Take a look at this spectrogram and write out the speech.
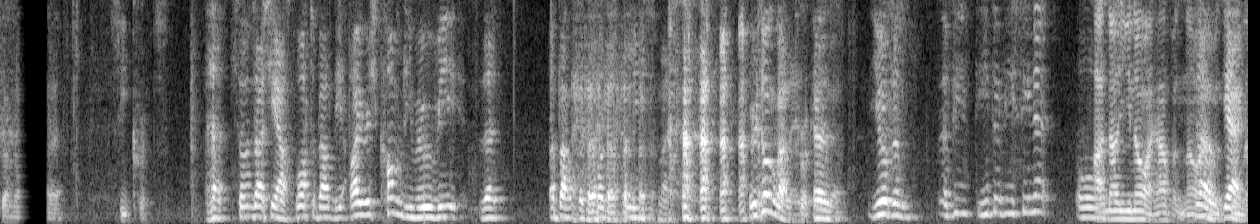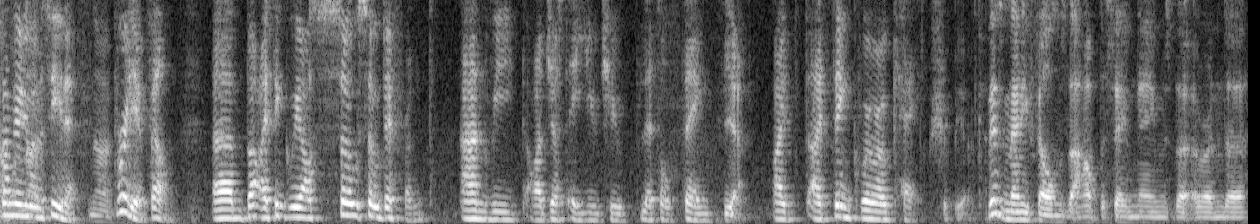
don't know. secrets. Someone's actually asked, what about the Irish comedy movie that about the crooked policeman? we were talking about this because you haven't. Have you either of you seen it? Or I know you know I haven't. No, I haven't yeah, because I'm the only one, who's seen it. No. Brilliant film, um, but I think we are so so different, and we are just a YouTube little thing. Yeah. I I think we're okay. Should be okay. There's many films that have the same names that are under.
